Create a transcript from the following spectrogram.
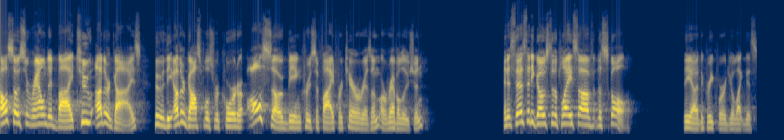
also surrounded by two other guys who the other gospels record are also being crucified for terrorism or revolution. And it says that he goes to the place of the skull. The, uh, the Greek word, you'll like this,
